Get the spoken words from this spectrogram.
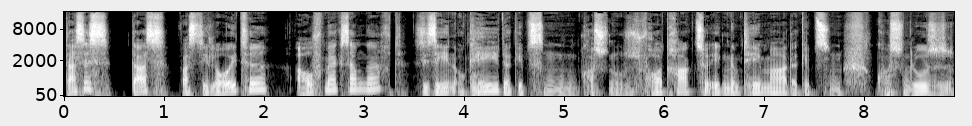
Das ist das, was die Leute aufmerksam gemacht. Sie sehen, okay, da gibt es einen kostenlosen Vortrag zu irgendeinem Thema, da gibt es ein kostenloses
